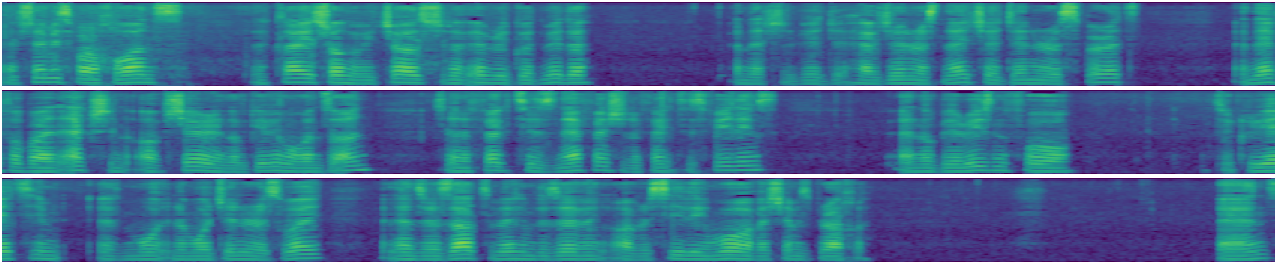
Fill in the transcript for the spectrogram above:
uh, Hashem Yisbarach wants the Klal Yisrael who he chose should have every good midah, and that should be, have generous nature, generous spirit, and therefore by an action of sharing, of giving of one's own, shall affect his nefesh, should affect his feelings, and there'll be a reason for to create him more, in a more generous way, and as a result to make him deserving of receiving more of Hashem's bracha. And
